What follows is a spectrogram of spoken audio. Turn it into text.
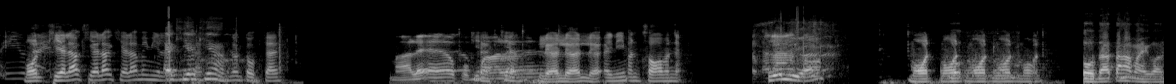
ตีอยู่หมดไหน เคลียร์แล้วเคลียร์แล้วเคลียร์แล้วไม่มีอะไรเคลียร์เคลียร์ ไม่ต้องตกใจ มาแล้วผมเคลียร์มาเคลียแล้ร์วเหลือเหลือเหลือไอ้นี้มันซอมันเนี่ยเหลือเหลือหมดหมดหมดหมดหมดโหลด Data ใหม่ก่อน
